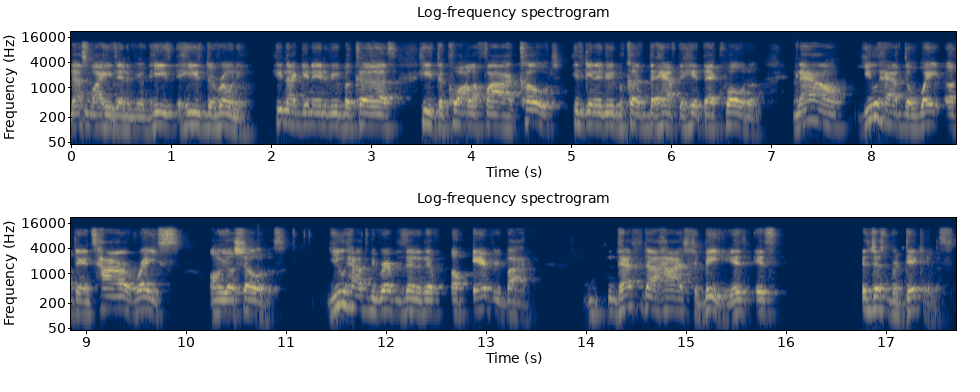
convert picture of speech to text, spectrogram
That's why he's interviewing. He's he's the Rooney. He's not getting interviewed because he's the qualified coach. He's getting interviewed because they have to hit that quota. Now you have the weight of the entire race on your shoulders. You have to be representative of everybody. That's not how it should be. It, it's it's just ridiculous.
